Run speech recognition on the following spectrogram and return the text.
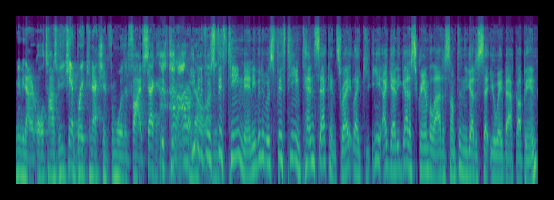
maybe not at all times but you can't break connection for more than five seconds I- 15 I, I don't know. even know if it was I mean, 15 man even if it was 15 10 seconds right like you, i get it you got to scramble out of something you got to set your way back up in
